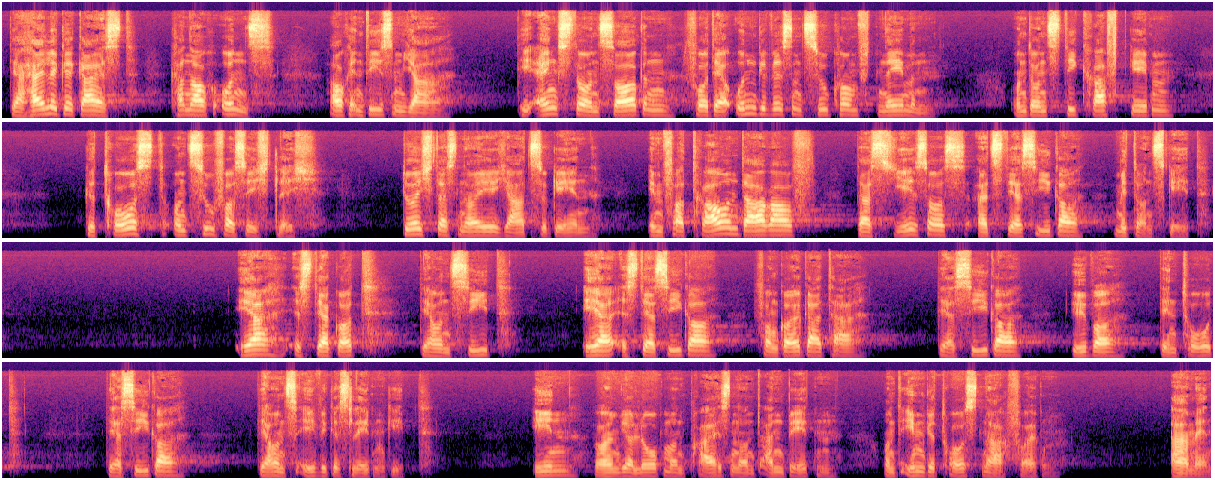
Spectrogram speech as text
Der Heilige Geist kann auch uns, auch in diesem Jahr, die Ängste und Sorgen vor der ungewissen Zukunft nehmen und uns die Kraft geben, getrost und zuversichtlich durch das neue Jahr zu gehen, im Vertrauen darauf, dass Jesus als der Sieger mit uns geht. Er ist der Gott, der uns sieht. Er ist der Sieger von Golgatha, der Sieger, über den Tod, der Sieger, der uns ewiges Leben gibt. Ihn wollen wir loben und preisen und anbeten und ihm getrost nachfolgen. Amen.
